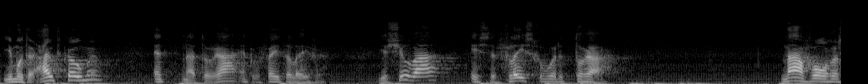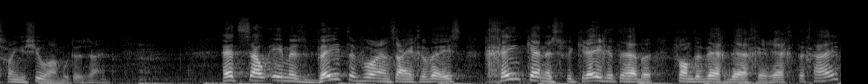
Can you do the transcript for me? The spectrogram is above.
Je moet eruit komen en naar Torah en profeten leven. Yeshua is de vlees geworden Torah. Navolgers van Yeshua moeten zijn. Het zou immers beter voor hen zijn geweest geen kennis verkregen te hebben van de weg der gerechtigheid,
